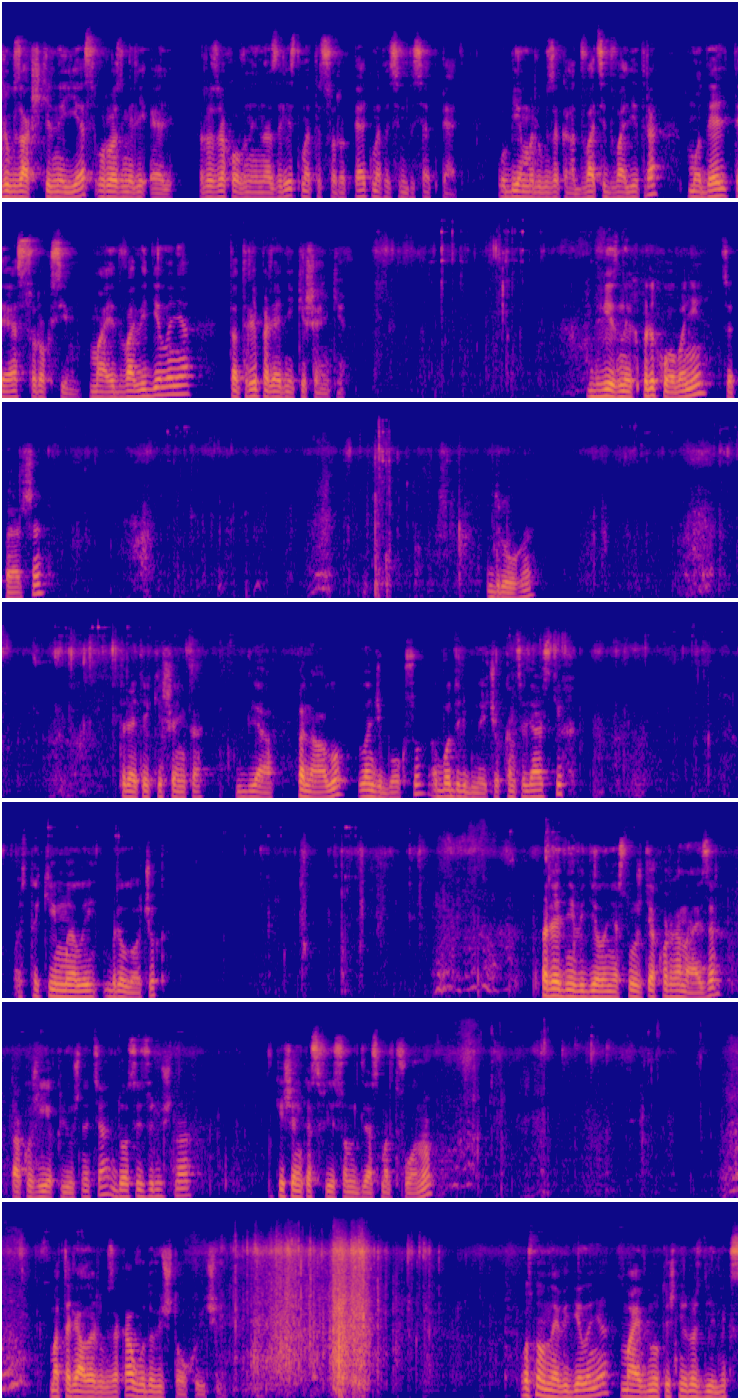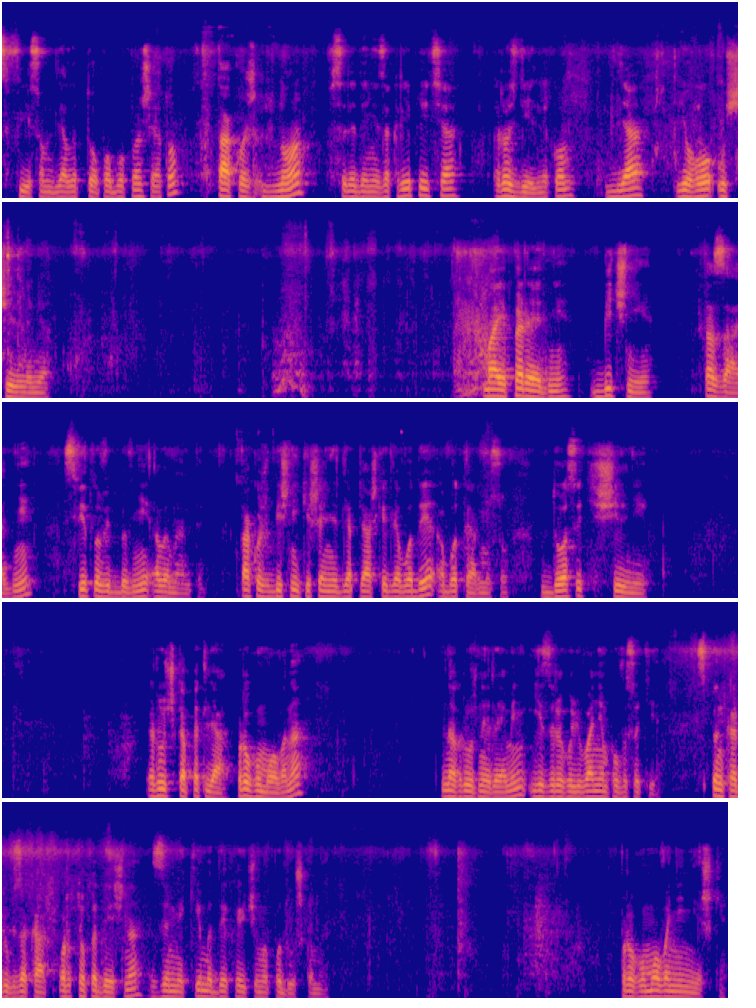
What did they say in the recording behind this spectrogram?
Рюкзак шкільний ЄС у розмірі L. Розрахований на зріст 1,45-1,75 м. Об'єм рюкзака 22 літра, модель ТС-47. Має два відділення та три передні кишеньки. Дві з них приховані. Це перше. Друга. Третя кишенька для пеналу, ланчбоксу або дрібничок канцелярських. Ось такий милий брелочок. Переднє відділення служить як органайзер. Також є ключниця, досить зручна. Кишенька з флісом для смартфону. Матеріали рюкзака водовідштовхуючі. Основне відділення має внутрішній роздільник з флісом для лептопу або планшету. Також дно всередині закріплюється роздільником для його ущільнення. Має передні, бічні та задні світловідбивні елементи. Також бічні кишені для пляшки для води або термосу. Досить щільні. Ручка петля прогумована. Нагрудний ремінь із регулюванням по висоті. Спинка рюкзака ортопедична з м'якими дихаючими подушками. Прогумовані ніжки.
